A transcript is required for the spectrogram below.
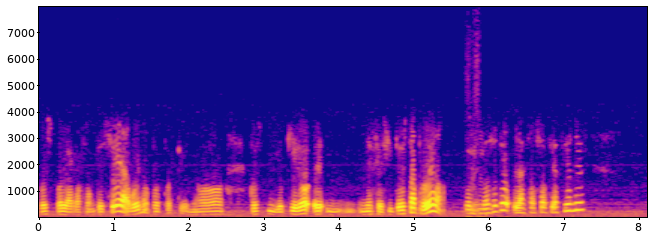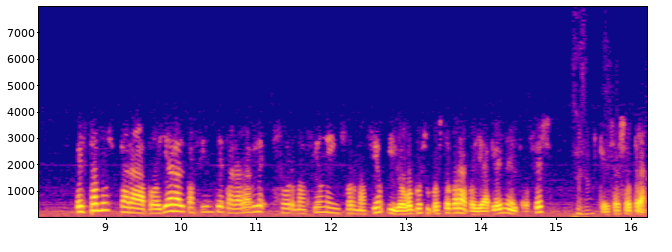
pues por la razón que sea, bueno, pues porque no, pues yo quiero, eh, necesito esta prueba. Pues nosotros, las asociaciones, estamos para apoyar al paciente, para darle formación e información y luego, por supuesto, para apoyarle en el proceso, que esa es otra.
